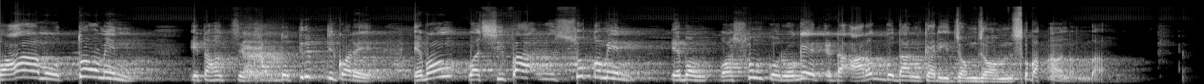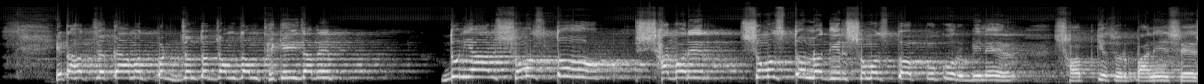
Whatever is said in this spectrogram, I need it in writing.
তোয়ামু তোমিন। এটা হচ্ছে খাদ্য তৃপ্তি করে এবং ওয়া শিপা ও সুকমিন এবং অসংখ্য রোগের এটা আরোগ্য দানকারী জমজম। সুবাহান আল্লাহ এটা হচ্ছে কামত পর্যন্ত জমজম থেকেই যাবে। দুনিয়ার সমস্ত সাগরের সমস্ত নদীর সমস্ত পুকুর, বিলের সব কিছুর পানি শেষ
